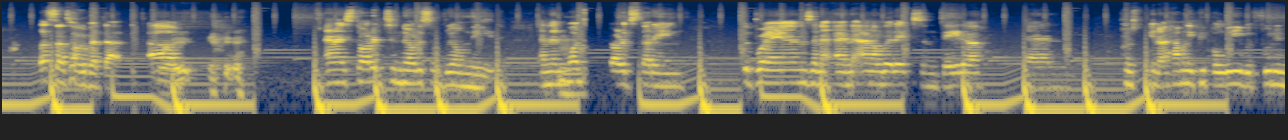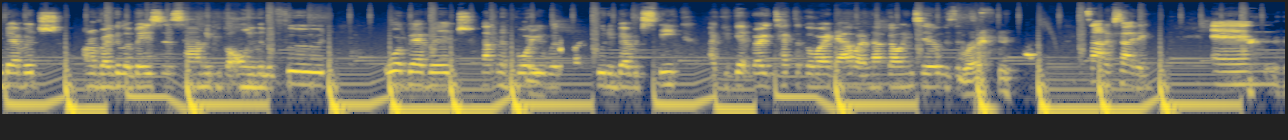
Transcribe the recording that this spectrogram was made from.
Let's not talk about that. Um, right. and I started to notice a real need. And then Mhm. once started studying the brands and, and analytics and data and you know how many people leave with food and beverage on a regular basis, how many people only live with food or beverage. Not going to bore you with like, food and beverage speak. I could get very technical right now, but I'm not going to because it's, right. it's not exciting. And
